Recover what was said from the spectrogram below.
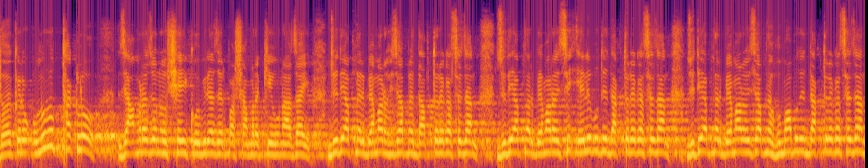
দয়া করে অনুরোধ থাকল যে আমরা যেন সেই কবিরাজের পাশে আমরা কেউ না যাই। যদি আপনার বেমার হয়েছে, আপনি ডাক্তারের কাছে যান। যদি আপনার বেমার হয়েছে এলোপ্যাথি ডাক্তারের কাছে যান। যদি আপনার বেমার হয়েছে, আপনি হোমিওপ্যাথিক ডাক্তারের কাছে যান।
